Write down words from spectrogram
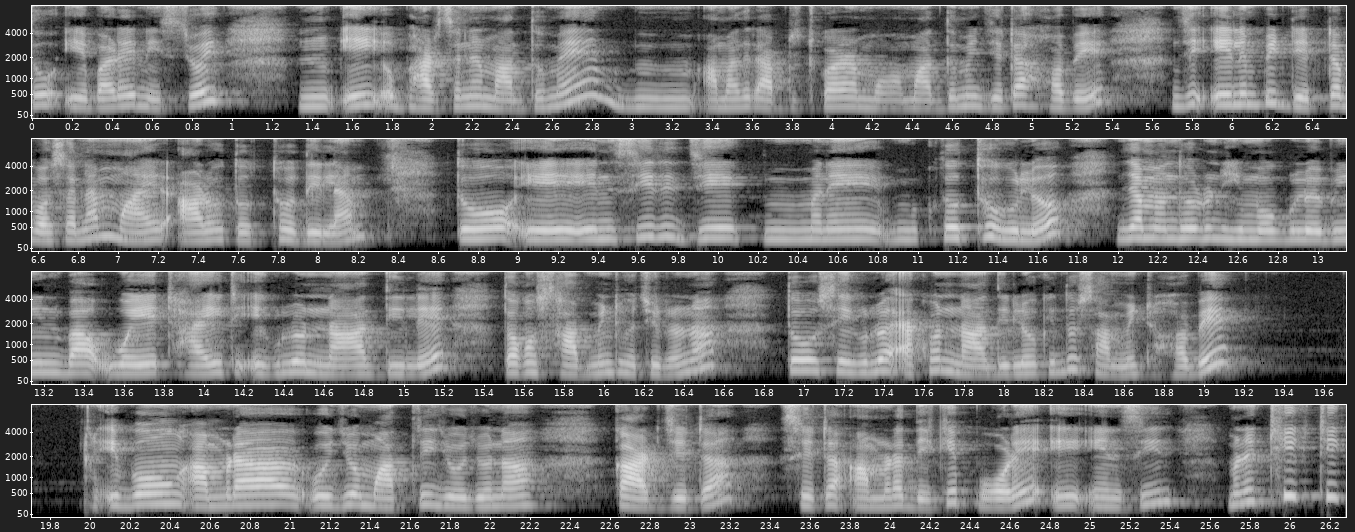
তো এবারে নিশ্চয়ই এই ভার্সানের মাধ্যমে আমাদের আপডেট করার মাধ্যমে যেটা হবে যে এলএমপির ডেটটা বসালাম, মায়ের আরও তথ্য দিলাম। তো এএনসির যে মানে তথ্যগুলো, যেমন ধরুন হিমোগ্লোবিন বা ওয়েট, হাইট, এগুলো না দিলে তখন সাবমিট হচ্ছিল না। তো সেগুলো এখন না দিলেও কিন্তু সাবমিট হবে। এবং আমরা ওই যে মাতৃ যোজনা কার্ড যেটা, সেটা আমরা দেখে পরে এই এনসির মানে ঠিক ঠিক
